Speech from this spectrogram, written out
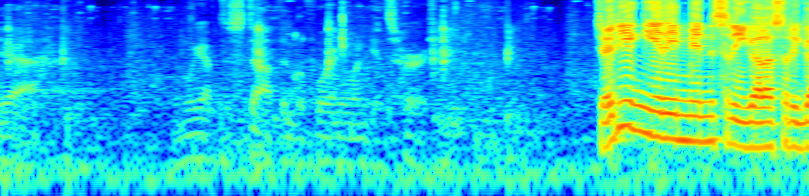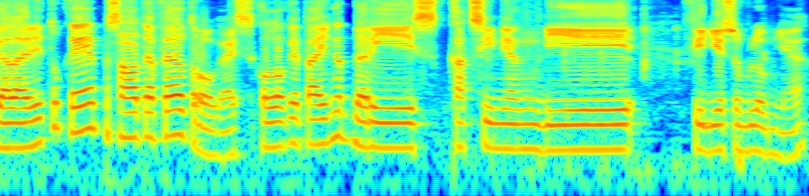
Yeah. And we have to stop them before anyone gets hurt. Jadi yang ngirimin serigala-serigala ini tuh kayak pesawatnya Veltro, guys. Kalau kita ingat dari cutscene yang di video sebelumnya,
